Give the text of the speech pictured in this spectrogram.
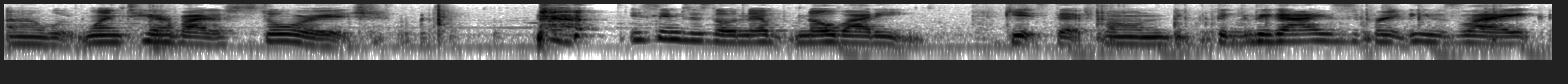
uh, with one terabyte of storage it seems as though nobody gets that phone. The, the, the guy he was like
